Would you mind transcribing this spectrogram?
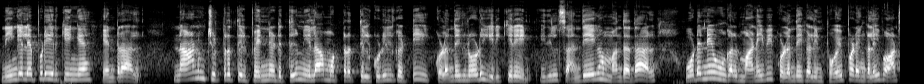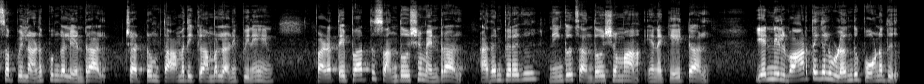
நீங்கள் எப்படி இருக்கீங்க? என்றால் நானும் சுற்றத்தில் பெண் எடுத்து நிலா முற்றத்தில் குடில் கட்டி குழந்தைகளோடு இருக்கிறேன். இதில் சந்தேகம் வந்ததால் உடனே உங்கள் மனைவி குழந்தைகளின் புகைப்படங்களை வாட்ஸ்அப்பில் அனுப்புங்கள் என்றால் சற்றும் தாமதிக்காமல் அனுப்பினேன். படத்தை பார்த்து சந்தோஷம் என்றாள். அதன் பிறகு நீங்கள் சந்தோஷமா? என கேட்டாள். என்னில் வார்த்தைகள் உழந்து போனது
